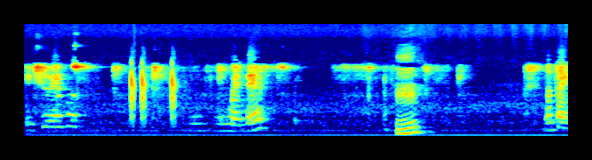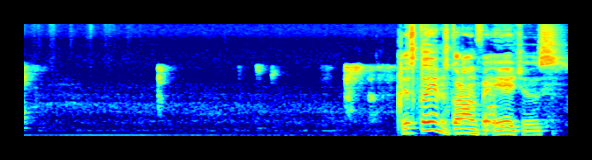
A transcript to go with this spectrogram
Did you ever win my best? Hmm? Not like This game's gone on for ages.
